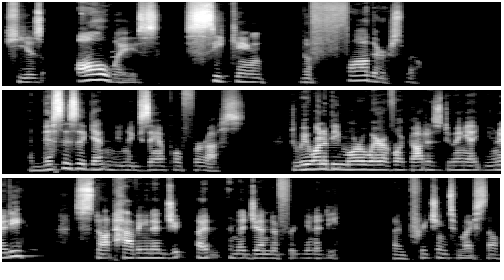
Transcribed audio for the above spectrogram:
He is always seeking the Father's will. And this is again an example for us. Do we want to be more aware of what God is doing at Unity? Stop having an, agenda for unity. I'm preaching to myself.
